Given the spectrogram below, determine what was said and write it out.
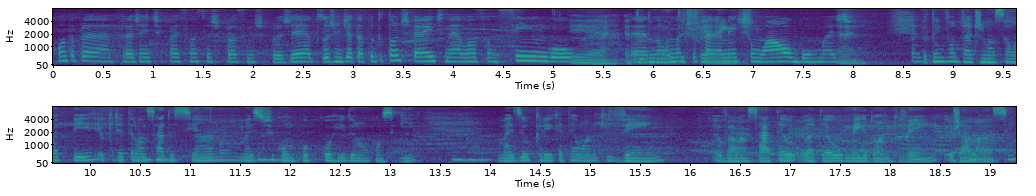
Conta pra, pra gente quais são os seus próximos projetos. Hoje em dia tá tudo tão diferente, né? Lança um single. É, é tudo é, não, muito não necessariamente um álbum, mas. É. Eu tenho vontade de lançar um EP. Eu queria ter lançado uhum. esse ano, mas uhum. ficou um pouco corrido, eu não consegui. Uhum. Mas eu creio que até o ano que vem, eu vou lançar até o, até o meio do ano que vem, eu já uhum. lance.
